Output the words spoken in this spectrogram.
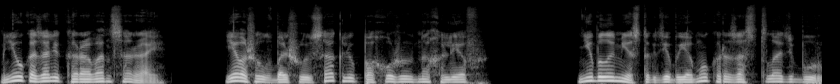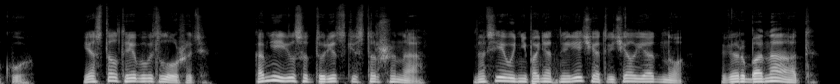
Мне указали караван-сарай. Я вошел в большую саклю, похожую на хлев. Не было места, где бы я мог разостлать бурку. Я стал требовать лошадь. Ко мне явился турецкий старшина. На все его непонятные речи отвечал я одно — «Вербанаат!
